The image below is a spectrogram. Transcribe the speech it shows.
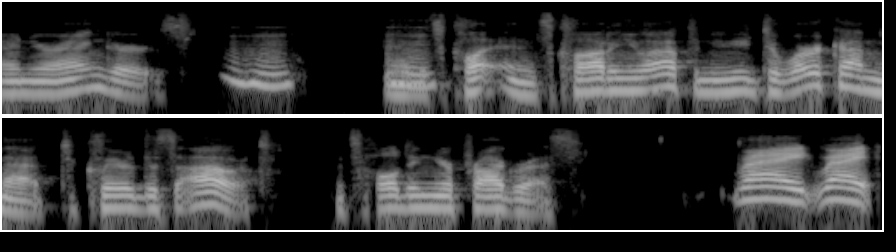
and your angers. Mm-hmm. And, mm-hmm. It's cl- and it's clouding you up, and you need to work on that to clear this out. It's holding your progress. Right, right.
